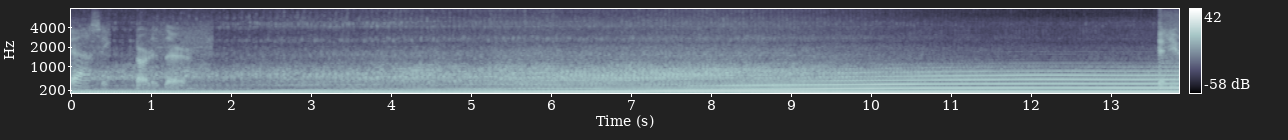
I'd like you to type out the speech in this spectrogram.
Yeah, see, started there. Continue.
